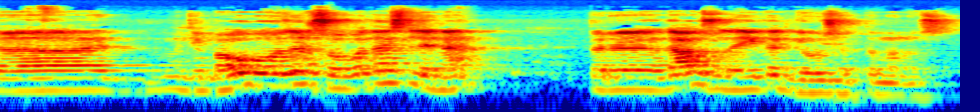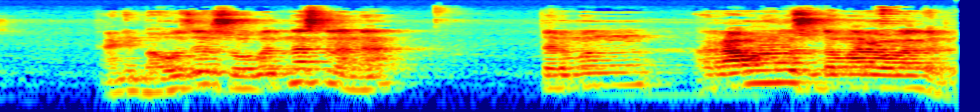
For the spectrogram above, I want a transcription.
का म्हणजे भाऊ भाऊ जर सोबत असले ना तर गाव सुद्धा एकच घेऊ शकतो माणूस. आणि भाऊ जर सोबत नसला ना तर मग रावणाला सुद्धा मारावं लागत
